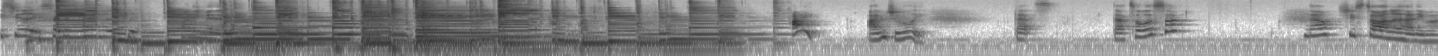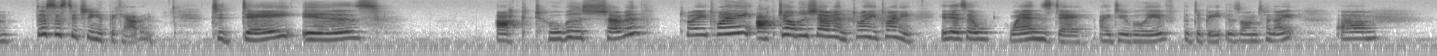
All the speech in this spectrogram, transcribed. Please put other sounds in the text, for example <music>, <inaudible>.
Seriously, set a timer for 20 minutes. Hi, I'm Julie. That's that's Alyssa? No, she's still on her honeymoon. This is Stitching at the Cabin. Today is October 7th, 2020? October 7th, 2020. It is a Wednesday, I do believe. The debate is on tonight. Um,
